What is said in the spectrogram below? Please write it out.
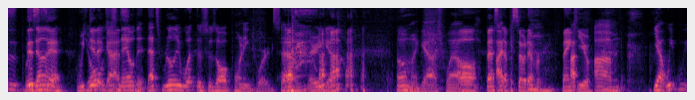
is- We're this is done. it. We Joel did it, Just guys. nailed it. That's really what this was all pointing towards. So there you go. Oh my gosh! Wow. Oh, best I- episode ever. Thank I- you. Um, yeah, we, we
